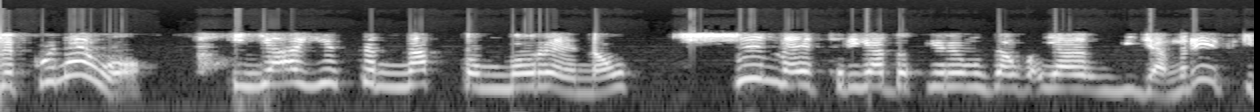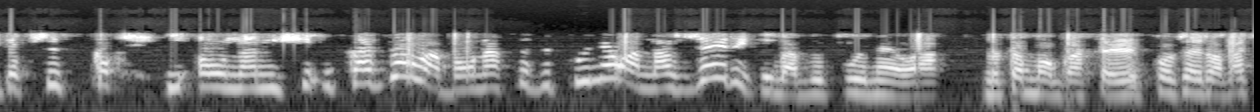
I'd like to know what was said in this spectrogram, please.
wypłynęło. I ja jestem nad tą moreną, metry, ja dopiero ją ja widziałam rybki, to wszystko i ona mi się ukazała, bo ona sobie wypłynęła, na żery chyba wypłynęła. No to mogła sobie pożerować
